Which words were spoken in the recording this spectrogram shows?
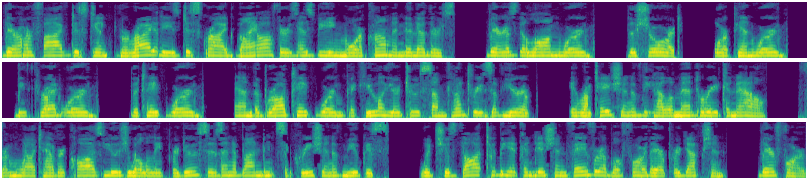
There are five distinct varieties described by authors as being more common than others. There is the long worm, the short, or pinworm, the threadworm, the tapeworm, and the broad tapeworm peculiar to some countries of Europe. Irritation of the alimentary canal from whatever cause usually produces an abundant secretion of mucus, which is thought to be a condition favorable for their production. Therefore,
